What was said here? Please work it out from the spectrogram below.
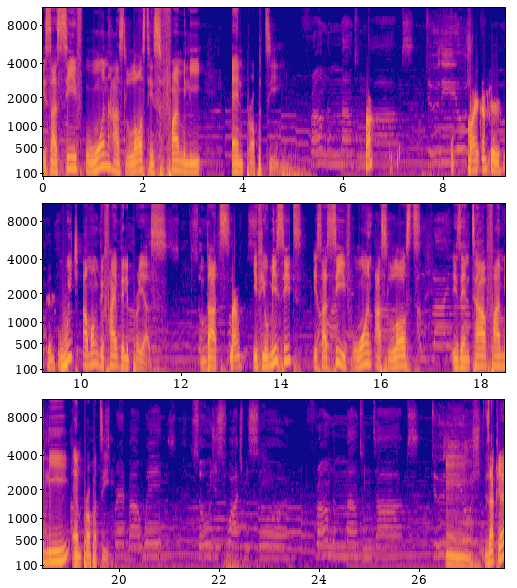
is as if one has lost his family and property. Oh, can't hear Which among the five daily prayers that Naam. if you miss it, it's as if one has lost his entire family and property. Mm, is that clear?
